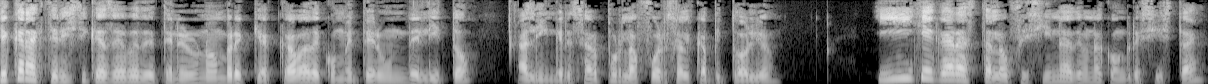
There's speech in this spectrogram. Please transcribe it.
¿Qué características debe de tener un hombre que acaba de cometer un delito al ingresar por la fuerza al Capitolio y llegar hasta la oficina de una congresista?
